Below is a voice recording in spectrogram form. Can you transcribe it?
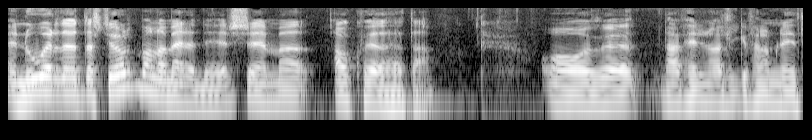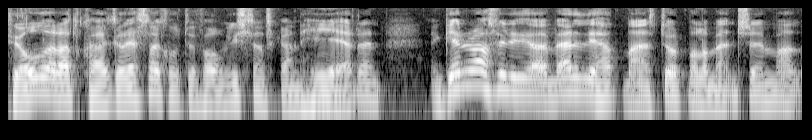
En nú er þetta stjórnmálamennir sem ákveða þetta og uh, það fyrir náttúrulega ekki fram neðin þjóðaratkvæða greiðsla hvort við fáum íslenskan hér en, en gerur ráð fyrir því að verði hérna stjórnmálamenn sem að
